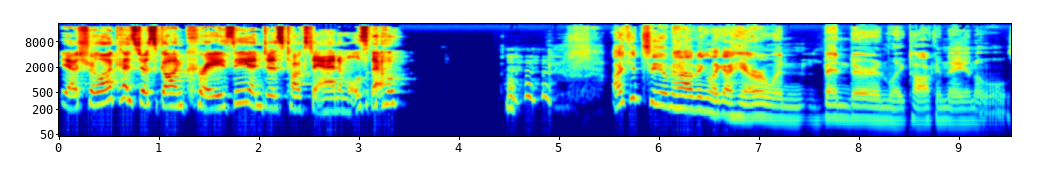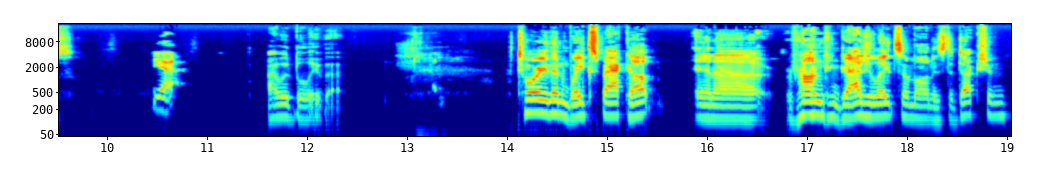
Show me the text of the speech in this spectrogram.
Yeah, Sherlock has just gone crazy and just talks to animals now. I could see him having like a heroin bender and like talking to animals. Yeah. I would believe that. Tori then wakes back up and uh Ran congratulates him on his deduction.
